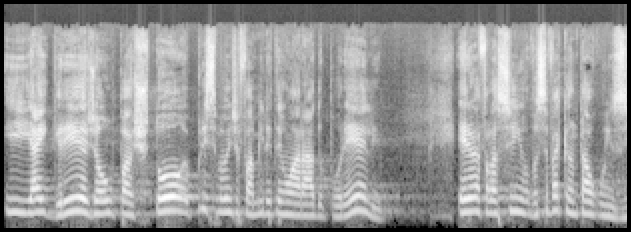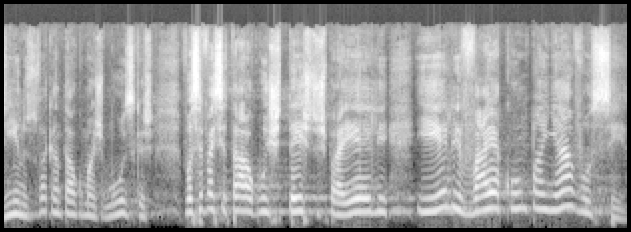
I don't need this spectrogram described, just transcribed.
e a igreja ou o pastor, principalmente a família, tem orado por ele, ele vai falar assim: você vai cantar alguns hinos, vai cantar algumas músicas, você vai citar alguns textos para ele e ele vai acompanhar você.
